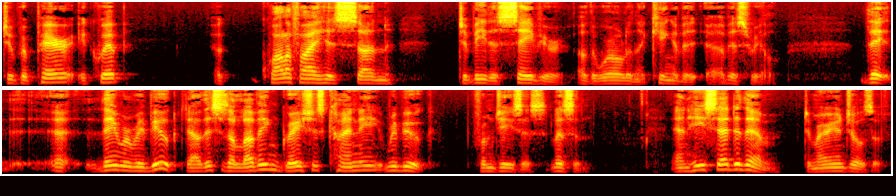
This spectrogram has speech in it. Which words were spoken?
to prepare, equip, uh, qualify his Son to be the Savior of the world and the King of, of Israel. They, uh, they were rebuked. Now, this is a loving, gracious, kindly rebuke from Jesus. Listen. And he said to them, to Mary and Joseph,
